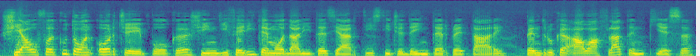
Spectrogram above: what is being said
Și au făcut-o în orice epocă și în diferite modalități artistice de interpretare, pentru că au aflat în piesă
